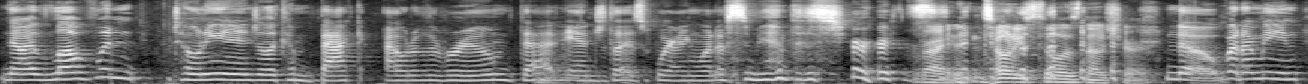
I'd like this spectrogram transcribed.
Now I love when Tony and Angela come back out of the room that mm-hmm. Angela is wearing one of Samantha's shirts. Right, and Tony still has no shirt. No, but I mean,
